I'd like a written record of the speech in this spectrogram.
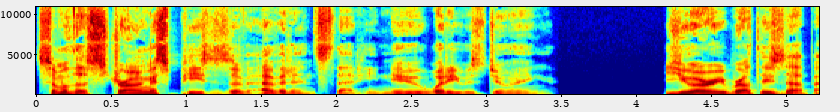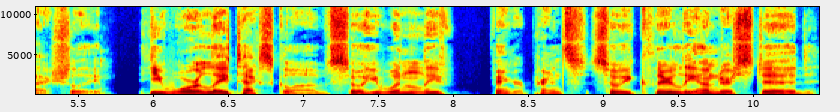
Some of the strongest pieces of evidence that he knew what he was doing. You already brought these up, actually. He wore latex gloves so he wouldn't leave fingerprints. So he clearly understood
